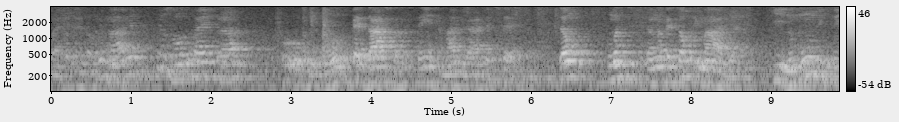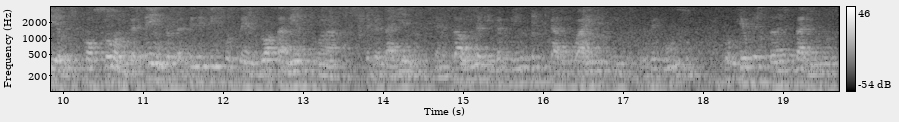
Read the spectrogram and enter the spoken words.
vai para atenção primária e os outros vai entrar o, o outro pedaço da assistência, maridade, etc. Então, uma, uma atenção primária que no mundo inteiro consome 70% ou 75% do orçamento de uma secretaria do sistema de saúde, aqui em Campinas foi ficado com 45% do recurso, porque o restante está indo,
